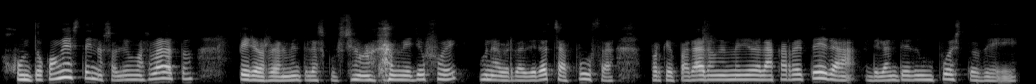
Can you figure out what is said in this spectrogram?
junto con este y nos salió más barato, pero realmente la excursión al camello fue una verdadera chapuza, porque pararon en medio de la carretera delante de un puesto de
